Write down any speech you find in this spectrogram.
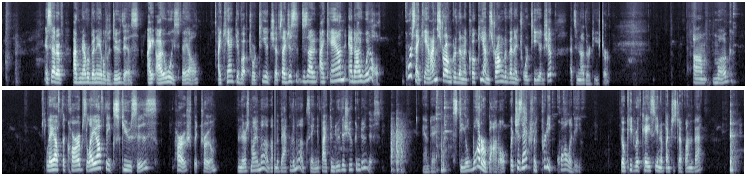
Instead of, I've never been able to do this, I, I always fail. I can't give up tortilla chips. I just decided I can and I will. Of course I can. I'm stronger than a cookie. I'm stronger than a tortilla chip. That's another t-shirt. Um, mug. Lay off the carbs, lay off the excuses. Harsh, but true. And there's my mug on the back of the mug saying, if I can do this, you can do this. And a steel water bottle, which is actually pretty quality. Go Keto with Casey and a bunch of stuff on the back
